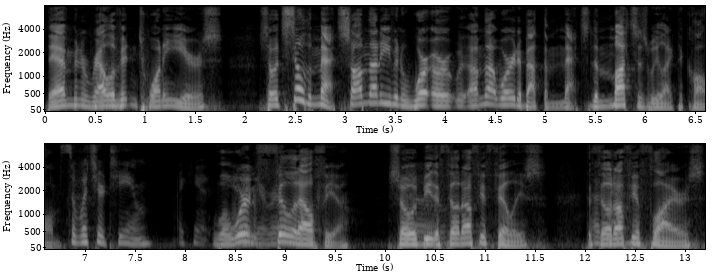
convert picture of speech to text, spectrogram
They haven't been relevant in 20 years. So it's still the Mets. So I'm not even wor- or I'm not worried about the Mets, the Mutts as we like to call them. So what's your team? I can't. Well, we're in room. Philadelphia, so it would be the Oh. Philadelphia Phillies, the Okay. Philadelphia Flyers,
